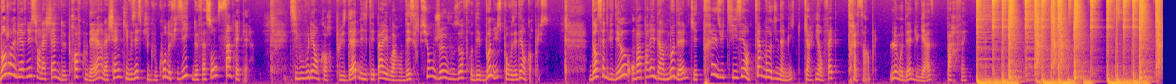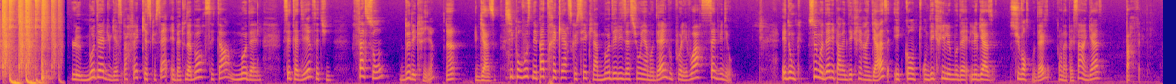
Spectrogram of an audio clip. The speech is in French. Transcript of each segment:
Bonjour et bienvenue sur la chaîne de Prof Couder, la chaîne qui vous explique vos cours de physique de façon simple et claire. Si vous voulez encore plus d'aide, n'hésitez pas à aller voir en description, je vous offre des bonus pour vous aider encore plus. Dans cette vidéo, on va parler d'un modèle qui est très utilisé en thermodynamique car il est en fait très simple, le modèle du gaz parfait. Le modèle du gaz parfait, qu'est-ce que c'est? Eh bien tout d'abord, c'est un modèle. C'est-à-dire, c'est une façon de décrire un gaz. Si pour vous ce n'est pas très clair ce que c'est que la modélisation et un modèle, vous pouvez aller voir cette vidéo. Et donc, ce modèle, il permet de décrire un gaz, et quand on décrit le, gaz suivant ce modèle, on appelle ça un gaz parfait.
